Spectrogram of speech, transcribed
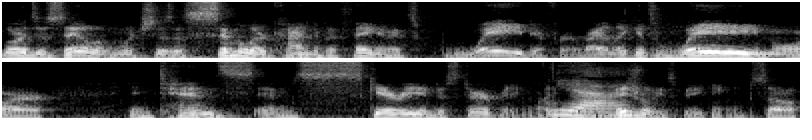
Lords of Salem, which is a similar kind of a thing, and it's way different, right? Like it's way more intense and scary and disturbing, like Yeah. visually speaking. So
